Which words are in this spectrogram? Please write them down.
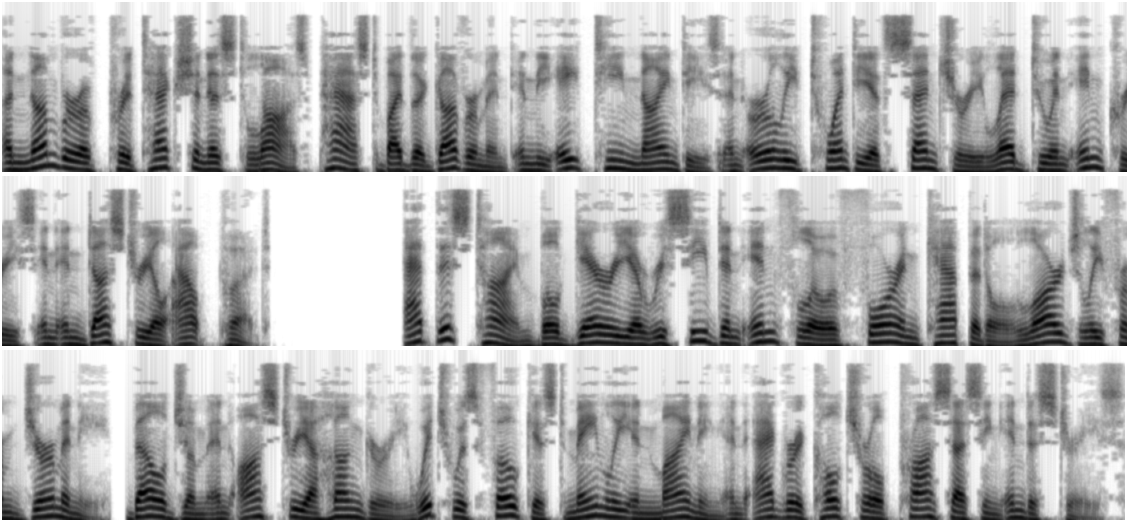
A number of protectionist laws passed by the government in the 1890s and early 20th century led to an increase in industrial output. At this time Bulgaria received an inflow of foreign capital largely from Germany, Belgium and Austria-Hungary which was focused mainly in mining and agricultural processing industries.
